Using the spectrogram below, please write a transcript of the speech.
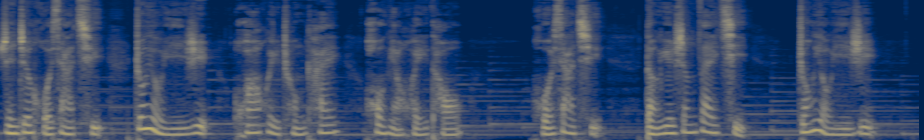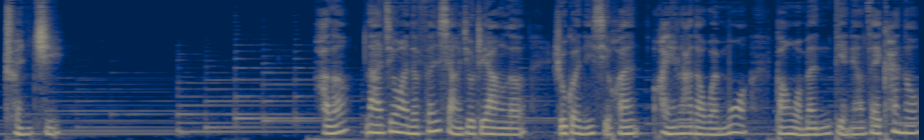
认真活下去，终有一日花会重开，候鸟回头。活下去，等月升再起，终有一日春至。好了，那今晚的分享就这样了。如果你喜欢，欢迎拉到文末帮我们点亮再看哦。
